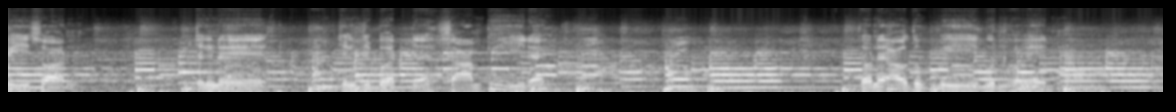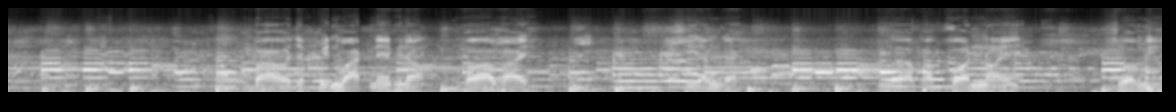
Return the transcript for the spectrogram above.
ปีซ้อน จึงได้จึงจะเบิดได้สามปีได้ต้องได้เอาทุกปีบุญพระเวทบ่าวจะเป็นวัดเนี่ยพี่น้องขออภัยเสียงกันเพื่อพักผ่อนหน่อย ช่วงนี้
